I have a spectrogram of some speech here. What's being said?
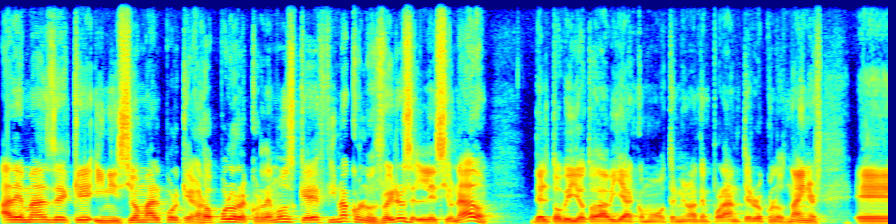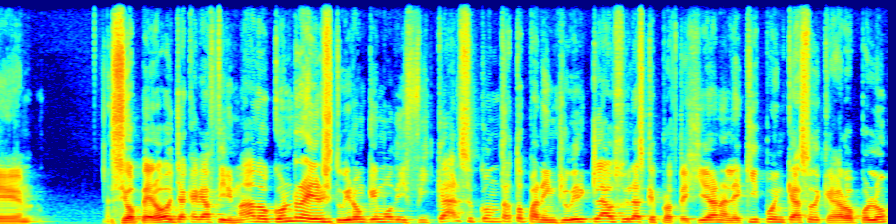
además de que inició mal porque Garoppolo, recordemos que firma con los Raiders lesionado del tobillo todavía, como terminó la temporada anterior con los Niners. Eh, se operó ya que había firmado con Raiders y tuvieron que modificar su contrato para incluir cláusulas que protegieran al equipo en caso de que Garoppolo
